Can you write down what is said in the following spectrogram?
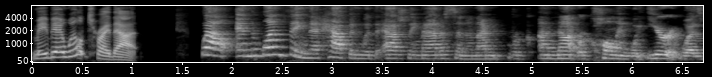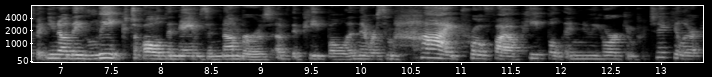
maybe i will try that. Well and the one thing that happened with ashley madison and i'm i'm not recalling what year it was but you know they leaked all the names and numbers of the people and there were some high profile people in new york in particular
